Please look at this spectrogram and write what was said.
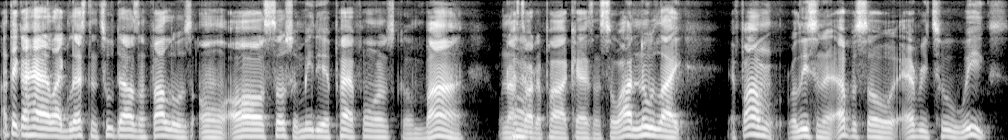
I think I had like less than two thousand followers on all social media platforms combined when I started podcasting. So I knew like if I'm releasing an episode every two weeks,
